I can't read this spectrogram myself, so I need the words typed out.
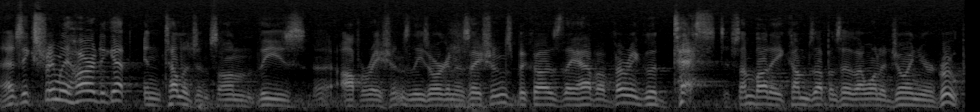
And it's extremely hard to get intelligence on these uh, operations, these organizations, because they have a very good test. If somebody comes up and says, I want to join your group,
